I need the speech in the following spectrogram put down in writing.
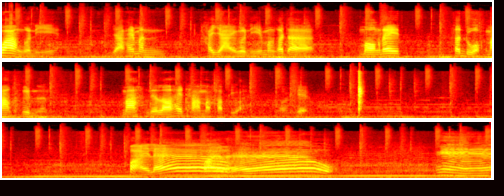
กว้างกว่านี้ อยากให้มันขยายกว่านี้ มันก็จะมองได้สะดวกมากขึ้นนะมาเดี๋ยวเราให้ถามมาขับดีกว่าโอเคไปแล้วไปแล้วแงน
